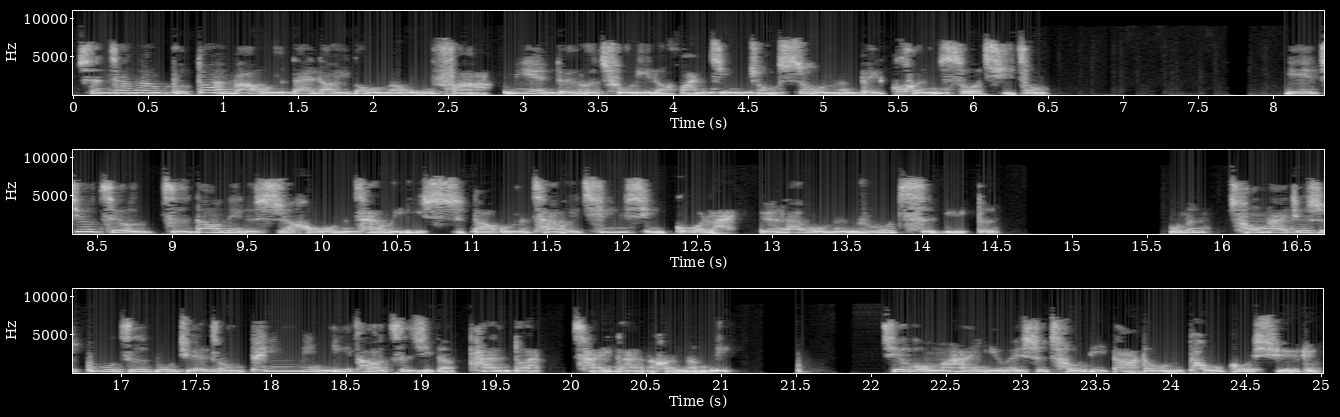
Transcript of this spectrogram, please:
神常常不断把我们带到一个我们无法面对和处理的环境中，使我们被捆锁其中。也就只有直到那个时候，我们才会意识到，我们才会清醒过来，原来我们如此愚钝。我们从来就是不知不觉中拼命依靠自己的判断、才干和能力，结果我们还以为是仇敌打得我们头破血流，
